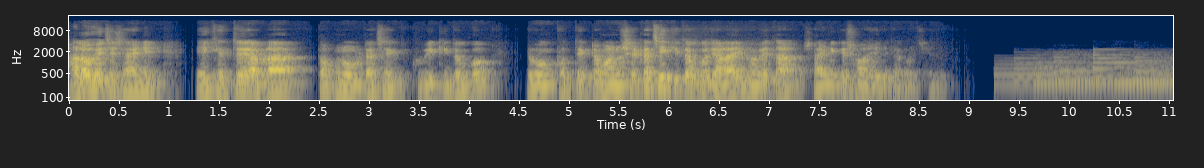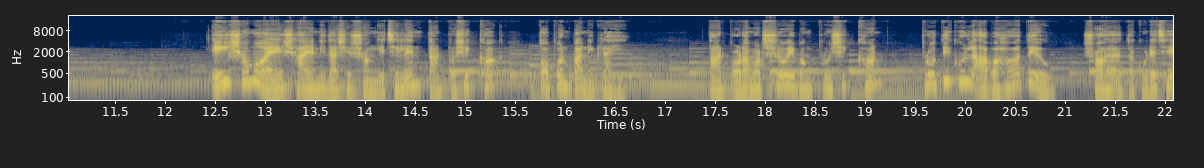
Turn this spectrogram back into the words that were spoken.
ভালো হয়েছে সাইনির এই ক্ষেত্রে আমরা তপনবাবুর কাছে খুবই কৃতজ্ঞ। এবং প্রত্যেকটা মানুষের কাছেই কৃতজ্ঞ যারা এইভাবে তা সায়নীকে সহযোগিতা করেছেন এই সময়ে সায়নী দাসের সঙ্গে ছিলেন তার প্রশিক্ষক তপন পানিগ্রাহী তার পরামর্শ এবং প্রশিক্ষণ প্রতিকূল আবহাওয়াতেও সহায়তা করেছে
